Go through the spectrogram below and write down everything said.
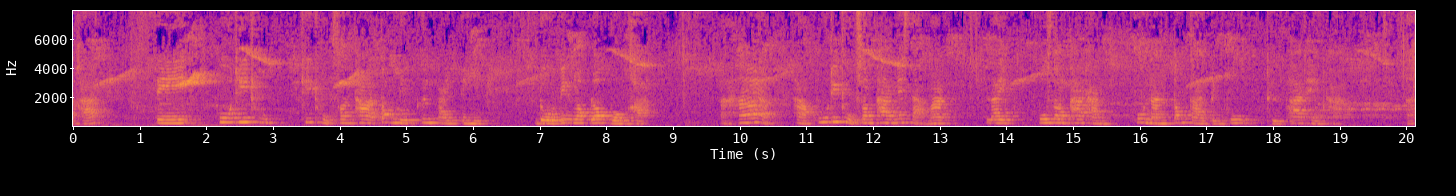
นะคะ 4. ผู้ที่ถูกที่ถูกซ่อนผ้าต้องลุกขึ้นไปตี โดยวิ่งรอบๆวงค่ะอะห้าหากผู้ที่ถูกซ่อนผ้าไม่สามารถไล่ผู้ซ่อนผ้าทัน ผู้นั้นต้องกลายเป็นผู้ถือผ้าแทนค่ะอ่า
